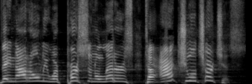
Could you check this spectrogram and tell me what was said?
they not only were personal letters to actual churches,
